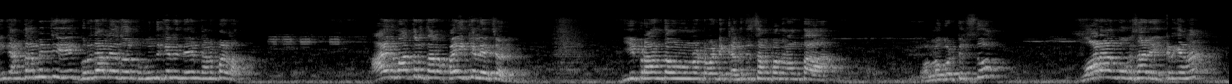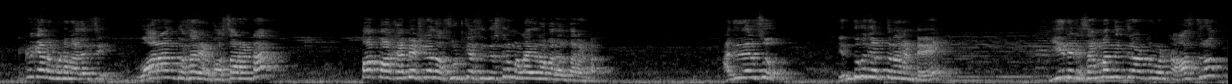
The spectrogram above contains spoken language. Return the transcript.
ఇంక అంతకుమించి గురజాల వరకు ముందుకెళ్ళింది ఏం కనపడలా. ఆయన మాత్రం చాలా పైకి వెళ్ళేశాడు ఈ ప్రాంతంలో ఉన్నటువంటి ఖనిజ సంపదనంతా కొల్లగొట్టిస్తూ వారానికి ఒకసారి ఇక్కడికైనా ఇక్కడికైనా కూడా నాకు తెలిసి వారానికి ఒకసారి ఇక్కడికి వస్తారంట. పాప కమిషన్ ఏదో సూట్ కేసులు తీసుకుని మళ్ళీ హైదరాబాద్ వెళ్తారంట. అది తెలుసు. ఎందుకు చెప్తున్నానంటే ఈయనకి సంబంధించినటువంటి ఆస్తులు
